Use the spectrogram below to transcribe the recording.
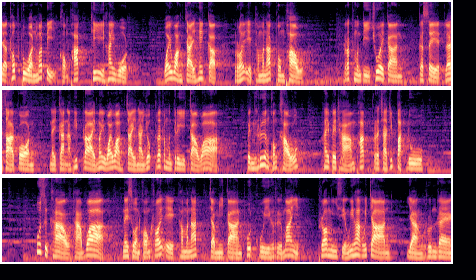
จะทบทวนมติของพักที่ให้โหวตไว้วางใจให้กับร้อยเอกธรรมนัฐพรมเผ่า รัฐมนตรีช่วยการ เกษตรและสหกรณ์ในการอภิปรายไม่ไว้วางใจนายกรัฐมนตรีกล่าวว่า เป็นเรื่องของเขาให้ไปถามพักประชาธิปัตย์ดู ผู้สื่อข่าวถามว่าในส่วนของร้อยเอกธรรมนัฐจะมีการพูดคุยหรือไม่ เพราะมีเสียงวิพากษ์วิจารณ์ อย่างรุนแรง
